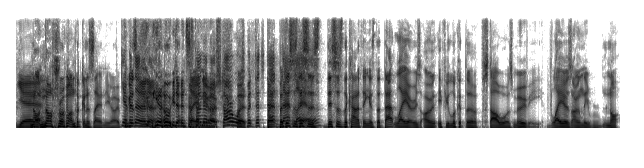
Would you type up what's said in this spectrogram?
yeah, Not not from I'm not going to say a New Hope. Yeah, but because, no, no, no. You know we don't say Star- a no, New no, Hope. Star Wars, but that's- that- but this is this is this is the kind of thing is that that Leia is only if you look at the Star Wars movie, Leia's only not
